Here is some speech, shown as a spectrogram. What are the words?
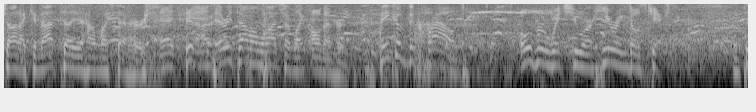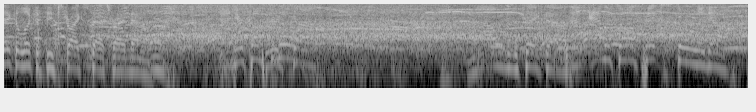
Sean, I cannot tell you how much that hurt. And, Every time I watch, I'm like, oh, that hurt. Think of the crowd over which you are hearing those kicks. And take a look at these strike stats right now. And here comes some more. shots. Now into the takedown. And Amosov takes Storley down.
